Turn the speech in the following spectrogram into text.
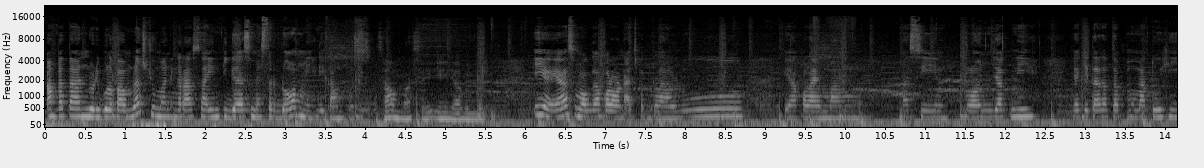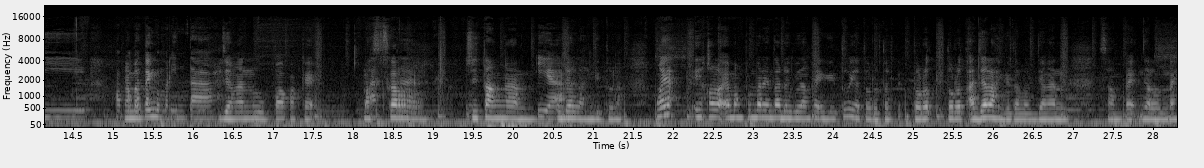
angkatan 2018 cuman ngerasain tiga semester doang nih di kampus sama sih, iya bener. iya ya semoga corona cepat berlalu ya kalau emang masih melonjak nih ya kita tetap mematuhi apa Yang kata penting- pemerintah jangan lupa pakai masker, Masker. Cuci tangan. Iya. udahlah gitulah. Pokoknya ya kalau emang pemerintah udah bilang kayak gitu ya turut turut turut, turut aja lah gitu loh. Jangan sampai nyeleneh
